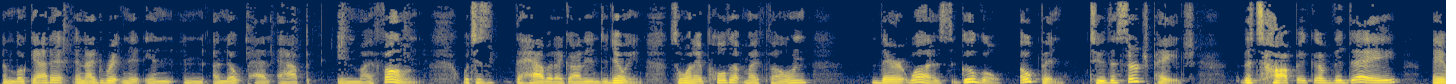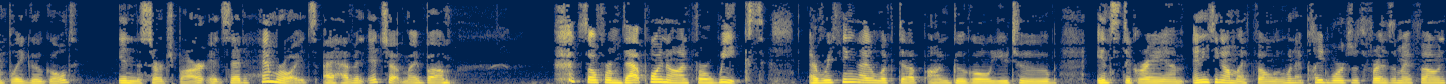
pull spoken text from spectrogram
and look at it. And I'd written it in, in a notepad app in my phone, which is the habit I got into doing. So when I pulled up my phone, there it was Google, open to the search page. The topic of the day, amply Googled, in the search bar, it said hemorrhoids. I have an itch up my bum. so from that point on, for weeks, everything I looked up on Google, YouTube, Instagram, anything on my phone, when I played Words with Friends on my phone,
